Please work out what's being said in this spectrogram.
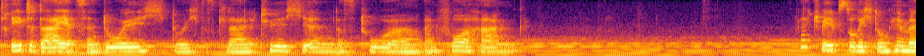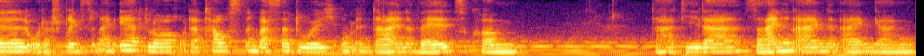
trete da jetzt hindurch, durch das kleine Türchen, das Tor, ein Vorhang. Vielleicht schwebst du Richtung Himmel oder springst in ein Erdloch oder tauchst in Wasser durch, um in deine Welt zu kommen. Da hat jeder seinen eigenen Eingang.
